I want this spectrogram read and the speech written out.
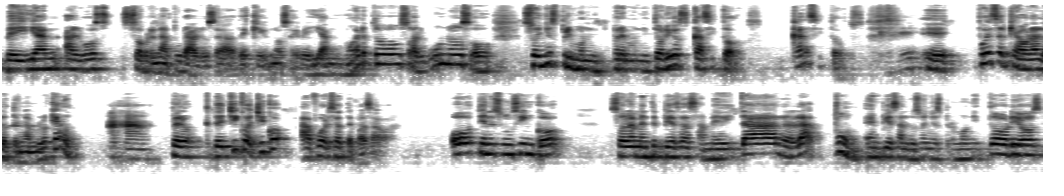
veían algo sobrenatural, o sea, de que, no sé, veían muertos algunos o sueños premonitorios, casi todos, casi todos. Eh, puede ser que ahora lo tengan bloqueado, Ajá. pero de chico a chico a fuerza te pasaba. O tienes un 5, solamente empiezas a meditar, pum, empiezan los sueños premonitorios,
